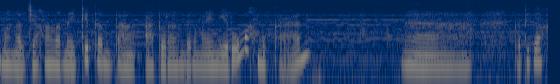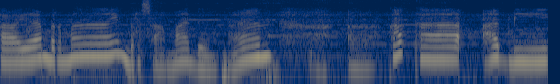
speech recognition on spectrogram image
mengerjakan lemeki tentang aturan bermain di rumah, bukan? Nah, ketika kalian bermain bersama dengan uh, kakak, adik,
